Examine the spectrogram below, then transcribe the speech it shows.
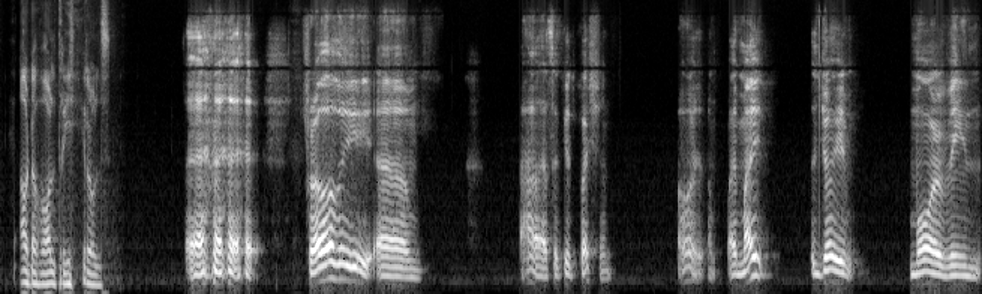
out of all three roles? Probably. Um, oh, that's a good question. Oh, I might enjoy more being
